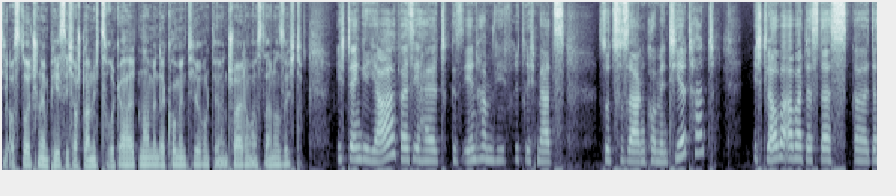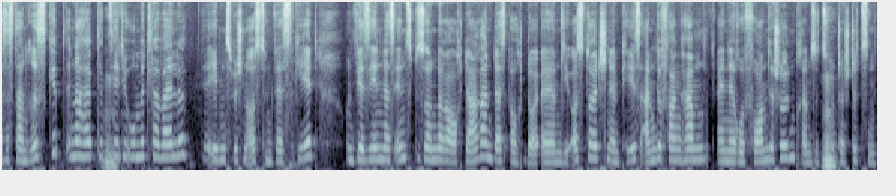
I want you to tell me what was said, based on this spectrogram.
die ostdeutschen MPs sich erstaunlich zurückgehalten haben in der Kommentierung der Entscheidung aus deiner Sicht? Ich denke ja, weil sie halt gesehen haben, wie Friedrich Merz sozusagen kommentiert hat. Ich glaube aber, dass, das, äh, dass es da einen Riss gibt innerhalb der mhm. CDU mittlerweile, der eben zwischen Ost und West geht. Und wir sehen das insbesondere auch daran, dass auch äh, die ostdeutschen MPs angefangen haben, eine Reform der Schuldenbremse mhm. zu unterstützen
